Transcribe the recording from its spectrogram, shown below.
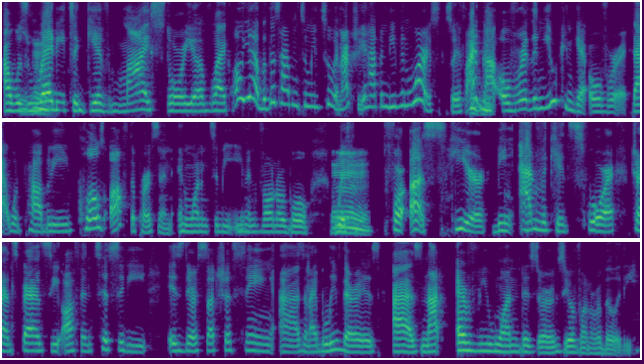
I was mm-hmm. ready to give my story of like, oh yeah, but this happened to me too. And actually it happened even worse. So if I mm-hmm. got over it, then you can get over it. That would probably close off the person and wanting to be even vulnerable mm. with for us here being advocates for transparency, authenticity, is there such a thing as, and I believe there is, as not everyone deserves your vulnerability.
